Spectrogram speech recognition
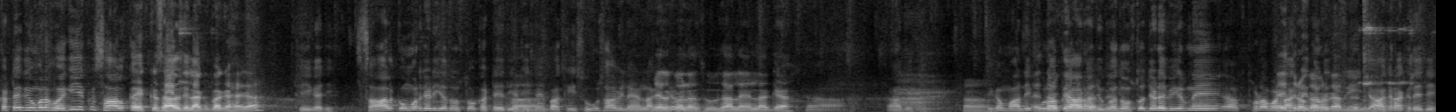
ਕੱਟੇ ਦੀ ਉਮਰ ਹੋਏਗੀ ਇੱਕ ਸਾਲ ਕੁ? ਇੱਕ ਸਾਲ ਦੇ ਲਗਭਗ ਹੈਗਾ। ਠੀਕ ਹੈ ਜੀ ਸਾਲ ਕੁ ਉਮਰ ਜਿਹੜੀ ਆ ਦੋਸਤੋ ਕੱਟੇ ਦੀ ਠੀਕ ਹੈ ਬਾਕੀ ਸੂਹ ਸਾਹ ਵੀ ਲੈਣ ਲੱਗ ਗਿਆ ਬਿਲਕੁਲ ਸੂਸਾ ਲੈਣ ਲੱਗ ਗਿਆ। ਆ ਦੇਖੋ। ਹਾਂ ਠੀਕ ਆ ਮਾਲੀ ਪੂਰਾ ਤਿਆਰ ਹੋ ਜਾਊਗਾ ਦੋਸਤੋ ਜਿਹੜੇ ਵੀਰ ਨੇ ਥੋੜਾ ਵੱਡਾ cover ਤੇ ਤੁਸੀਂ ਝਾਕ ਰੱਖਦੇ ਜੇ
